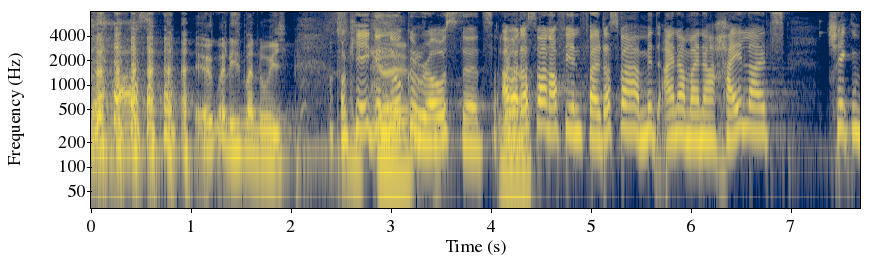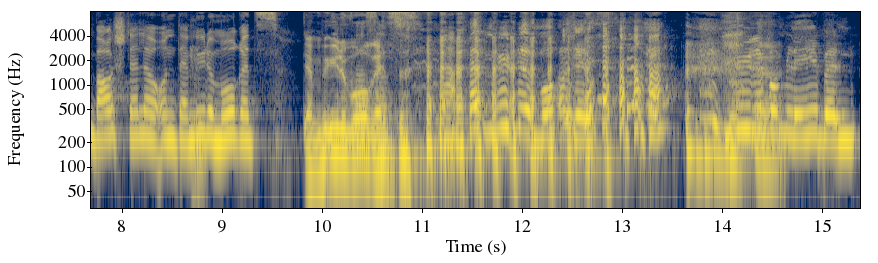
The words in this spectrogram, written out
und Das war's. Irgendwann ist man durch. Okay, genug Geil. geroastet. Aber Ja. das waren auf jeden Fall, das war mit einer meiner Highlights. Chicken Baustelle und der müde Moritz. Der müde Moritz. ist- ja. Müde Moritz. Müde vom Leben.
